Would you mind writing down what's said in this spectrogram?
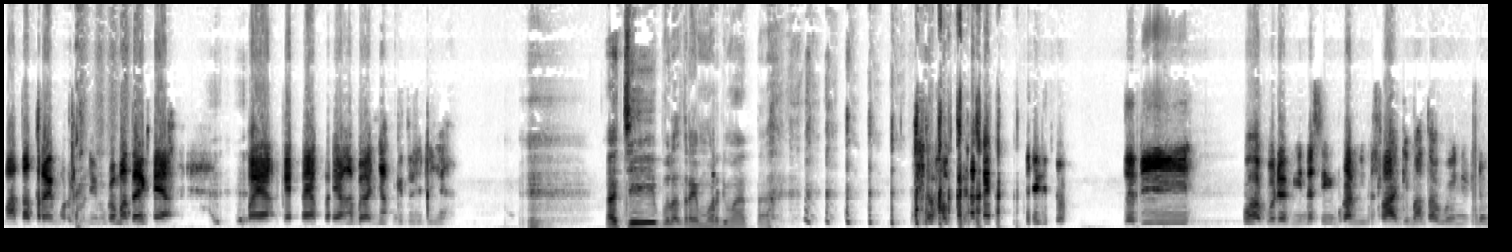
mata tremor gitu nih. Gue matanya kayak kayak kayak kayak bayangnya banyak gitu jadinya. Aci pula tremor di mata. Kayak gitu. Jadi wah gue udah minus nih. Bukan minus lagi mata gue ini. Udah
